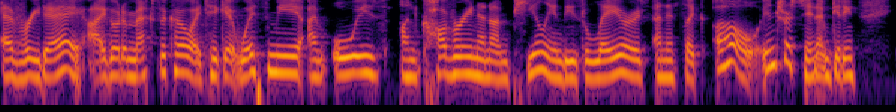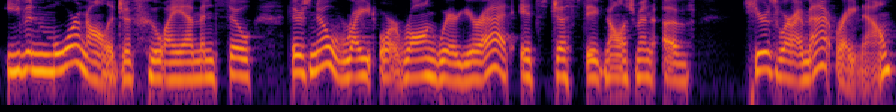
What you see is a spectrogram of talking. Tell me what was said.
every day. I go to Mexico, I take it with me. I'm always uncovering and unpeeling these layers. And it's like, oh, interesting. I'm getting even more knowledge of who I am. And so there's no right or wrong where you're at. It's just the acknowledgement of here's where I'm at right now.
